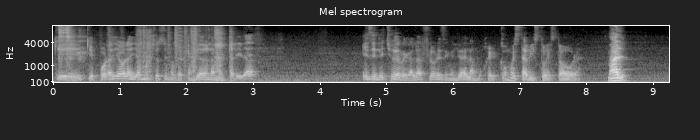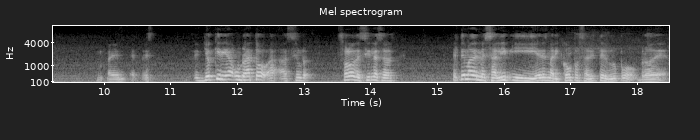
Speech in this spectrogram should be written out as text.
que, que por ahí ahora ya mucho se nos ha cambiado en la mentalidad, es el hecho de regalar flores en el Día de la Mujer. ¿Cómo está visto esto ahora? Mal. Eh, yo quería un rato, solo decirles, el tema de me salir y eres maricón por salirte del grupo, brother.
